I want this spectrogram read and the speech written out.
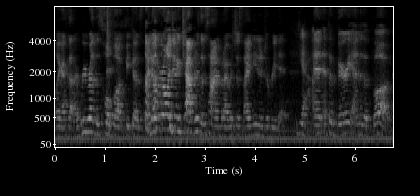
like I said, I reread this whole book because I know we were only doing chapters at a time, but I was just I needed to read it. yeah. And at the very end of the book,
